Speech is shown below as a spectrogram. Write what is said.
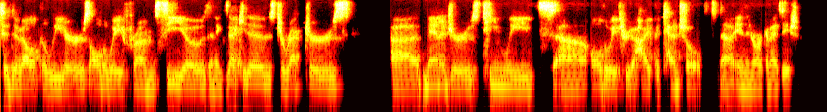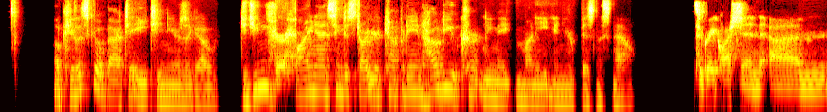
to develop the leaders, all the way from CEOs and executives, directors, uh, managers, team leads, uh, all the way through to high potential uh, in an organization. Okay, let's go back to 18 years ago. Did you need sure. financing to start your company, and how do you currently make money in your business now? It's a great question. Um,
